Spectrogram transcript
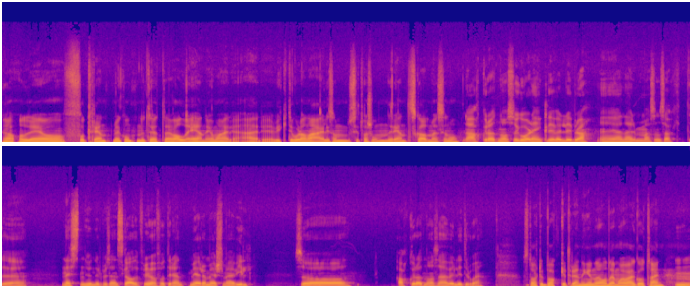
Ja, og det å få trent med kontinuitet, det er jo alle enige om er, er viktig. Hvordan er liksom situasjonen rent skademessig nå? Ja, akkurat nå så går det egentlig veldig bra. Eh, jeg nærmer meg som sagt eh, nesten 100% skadefri og får trent mer og mer som jeg vil. Så akkurat nå så er jeg veldig tro, jeg startet bakketreningen nå, det må jo være et godt tegn? Mm,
